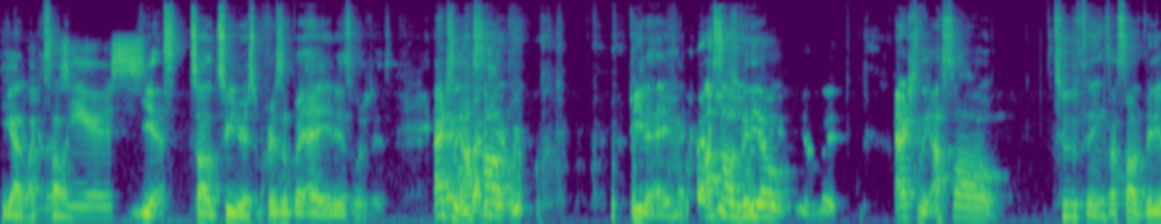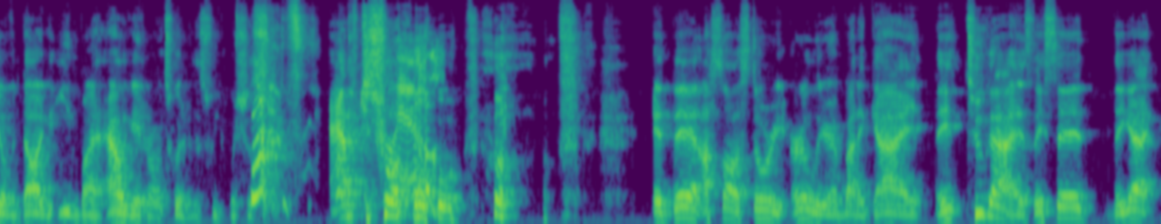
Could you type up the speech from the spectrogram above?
he got like All a those solid years. yes, solid two years in prison. But hey, it is what it is. Actually, we I saw get- we- Peter. Hey man, I saw a video. about to get lit. Actually, I saw two things. I saw a video of a dog eaten by an alligator on Twitter this week, which was out of control. and then I saw a story earlier about a guy. They two guys. They said they got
